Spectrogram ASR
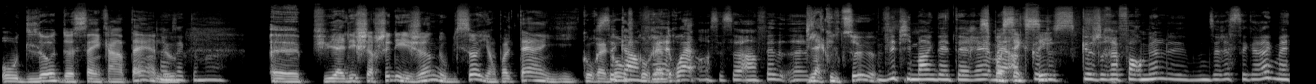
au-delà de 50 ans. là. Exactement. Euh, puis aller chercher des jeunes, oublie ça, ils n'ont pas le temps. Ils courent à gauche, qu'en courent à droite. oh, C'est ça. En fait, euh, Puis la culture. vu qu'il manque d'intérêt, C'est ben, ce que je reformule, vous me direz si c'est correct, mais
